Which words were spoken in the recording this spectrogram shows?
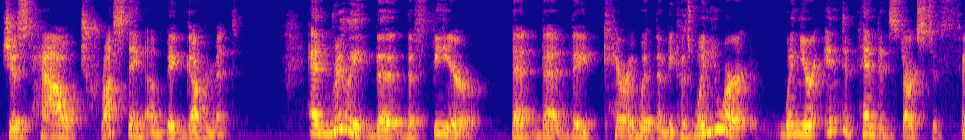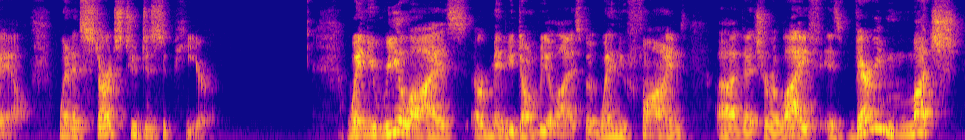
just how trusting of big government, and really the the fear that that they carry with them. Because when you are when your independence starts to fail, when it starts to disappear, when you realize, or maybe you don't realize, but when you find uh, that your life is very much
